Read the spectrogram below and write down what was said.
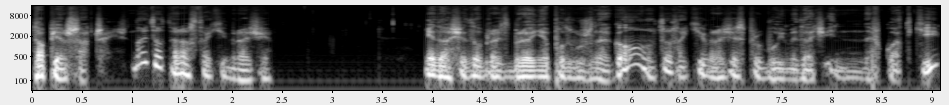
To pierwsza część. No i to teraz w takim razie nie da się dobrać zbrojenia podłużnego, no to w takim razie spróbujmy dać inne wkładki.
